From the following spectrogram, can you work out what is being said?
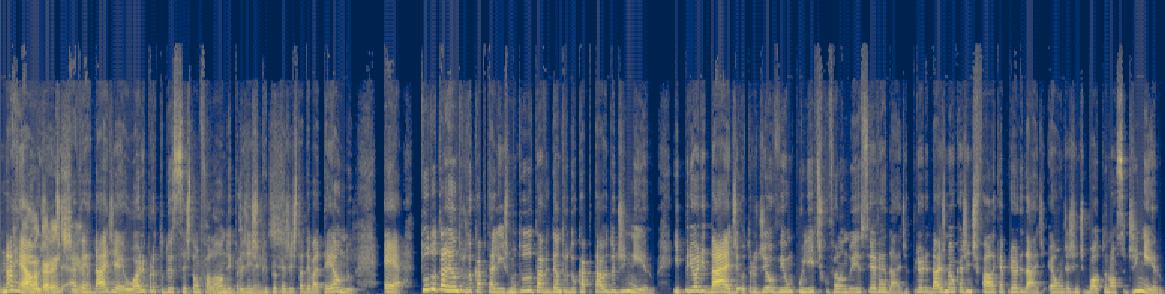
na real, uma gente, garantia. a verdade é, eu olho pra tudo isso que vocês estão falando e pra gente, gente. pro que a gente tá debatendo, é tudo tá dentro do capitalismo, tudo tá dentro do capital e do dinheiro. E prioridade, outro dia eu vi um político falando isso e é verdade. Prioridade não é o que a gente fala que é prioridade, é onde a gente bota o nosso dinheiro.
